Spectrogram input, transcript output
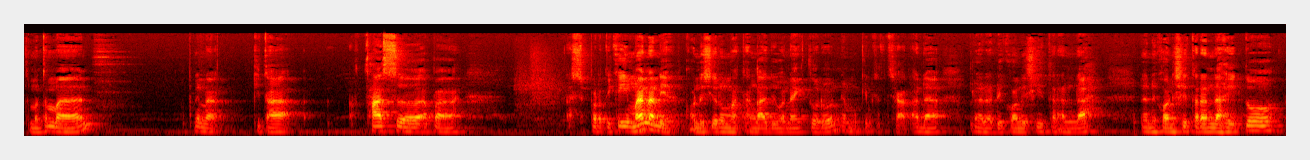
teman-teman kena kita fase apa seperti keimanan ya kondisi rumah tangga juga naik turun yang mungkin saat ada berada di kondisi terendah. Dan di kondisi terendah itu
